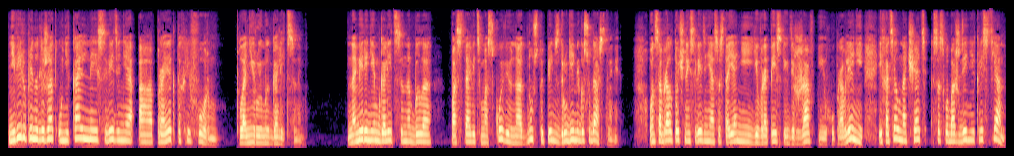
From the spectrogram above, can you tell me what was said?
Невилю принадлежат уникальные сведения о проектах реформ, планируемых Голицыным. Намерением Голицына было поставить Московию на одну ступень с другими государствами. Он собрал точные сведения о состоянии европейских держав и их управлений и хотел начать с освобождения крестьян,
